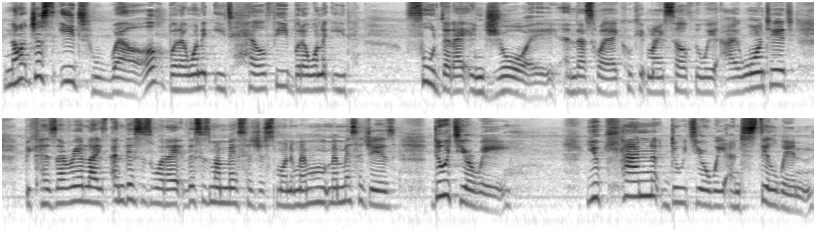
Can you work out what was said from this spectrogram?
not just eat well, but I want to eat healthy, but I want to eat food that I enjoy. And that's why I cook it myself the way I want it because I realize and this is what I this is my message this morning. My, my message is do it your way you can do it your way and still win.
